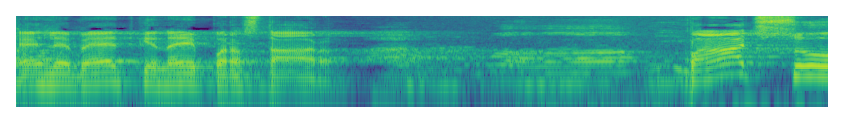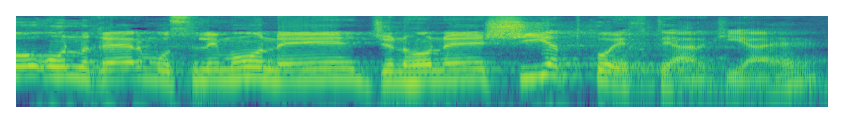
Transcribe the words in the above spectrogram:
اہل بیت کے نئے پرستار۔ پانچ سو ان غیر مسلموں نے جنہوں نے شیعت کو اختیار کیا ہے،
